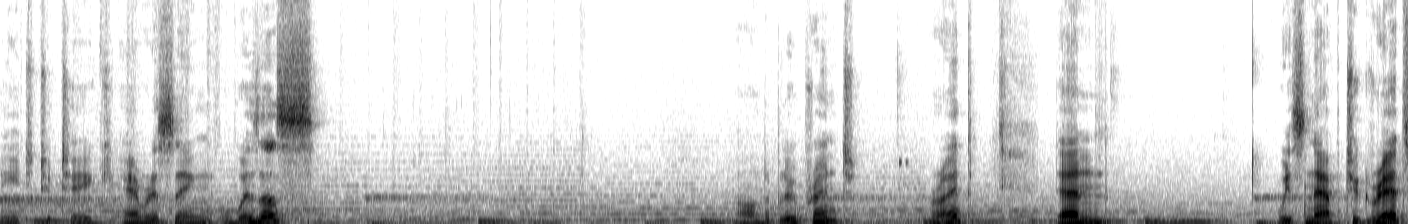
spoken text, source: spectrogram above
Need to take everything with us blueprint right? Then we snap to grid.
